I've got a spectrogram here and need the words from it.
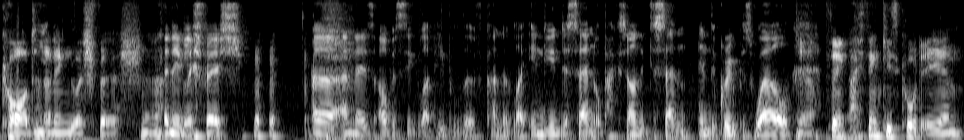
cod an english fish yeah. an English fish. uh, and there's obviously like people of kind of like Indian descent or Pakistani descent in the group as well. Yeah, I think I think he's called Ian,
